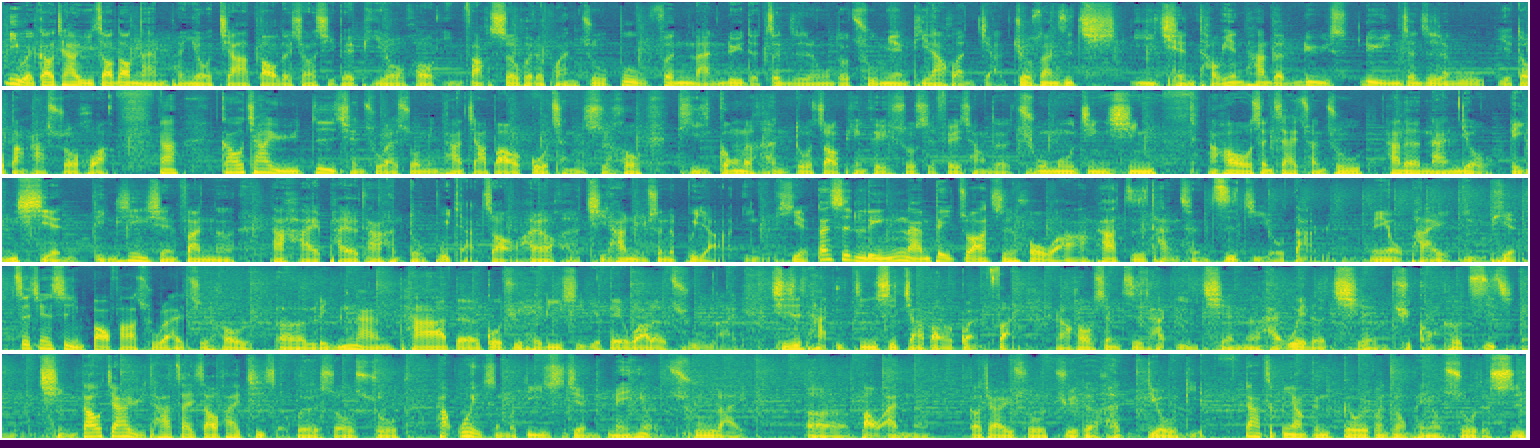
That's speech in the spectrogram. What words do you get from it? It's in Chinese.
立委高嘉瑜遭到男朋友家暴的消息被披露后，引发社会的关注，不分蓝绿的政治人物都出面替他还家，就算是以前讨厌他的绿绿营政治人物，也都帮他说话。那高嘉瑜日前出来说明他家暴过程的时候，提供了很多照片，可以说是非常的触目惊心。然后甚至还传出他的男友林贤，林姓嫌犯呢，他还拍了他很多不雅照，还有其他女生的不雅影片。但是林男被被抓之后啊，他只坦承自己有打人，没有拍影片。这件事情爆发出来之后，呃，林男他的过去黑历史也被挖了出来。其实他已经是家暴的惯犯，然后甚至他以前呢还为了钱去恐吓自己的母亲。高嘉瑜他在召开记者会的时候说，他为什么第一时间没有出来呃报案呢？高嘉瑜说觉得很丢脸。那这边要跟各位观众朋友说的是，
